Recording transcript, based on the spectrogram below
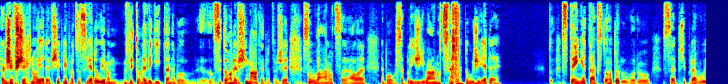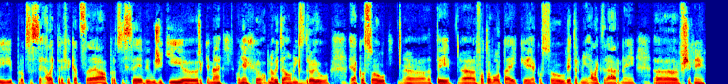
Takže všechno jede, všechny procesy jedou, jenom vy to nevidíte, nebo si toho nevšímáte, protože jsou Vánoce, ale, nebo se blíží Vánoce, to už jede. Stejně tak z tohoto důvodu se připravují procesy elektrifikace a procesy využití, eh, řekněme, o něch obnovitelných zdrojů, jako jsou uh, ty uh, fotovoltaiky, jako jsou větrné elektrárny, uh, všechny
